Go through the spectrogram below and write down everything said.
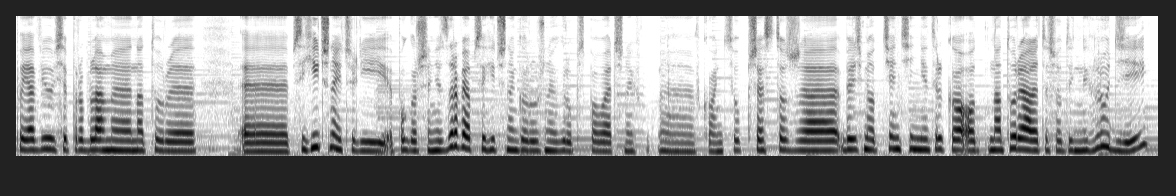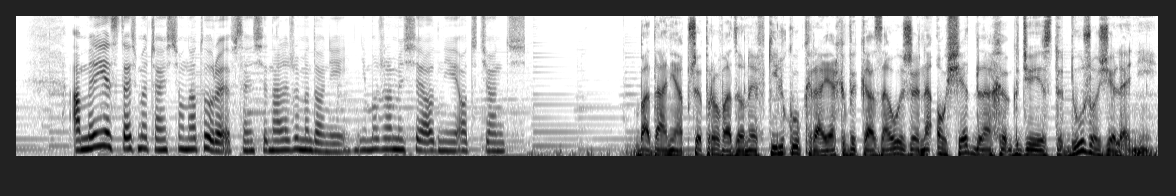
pojawiły się problemy natury e, psychicznej, czyli pogorszenie zdrowia psychicznego różnych grup społecznych e, w końcu, przez to, że byliśmy odcięci nie tylko od natury, ale też od innych ludzi. A my jesteśmy częścią natury, w sensie należymy do niej. Nie możemy się od niej odciąć. Badania przeprowadzone w kilku krajach wykazały, że na osiedlach, gdzie jest dużo zieleni,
